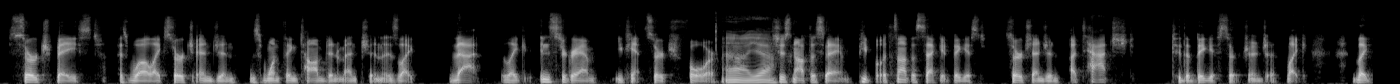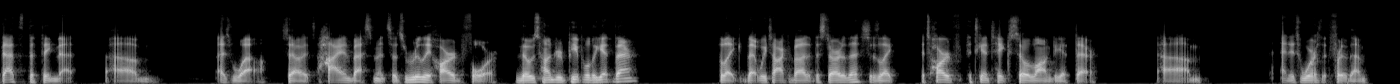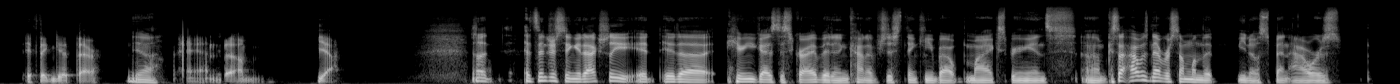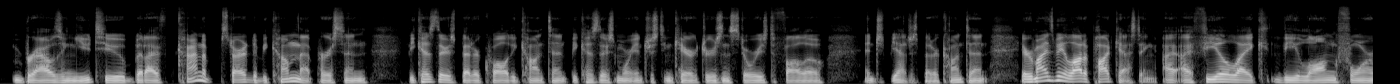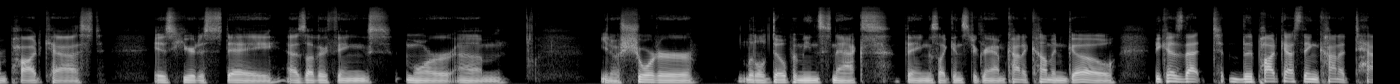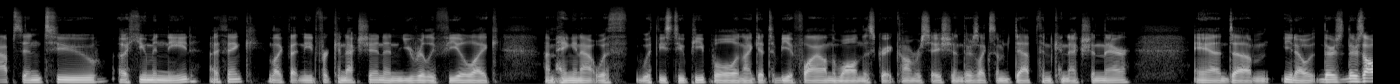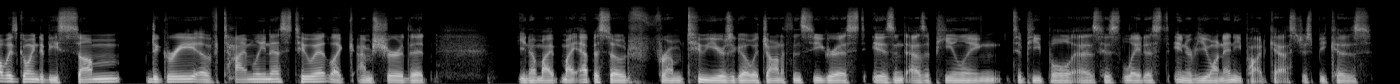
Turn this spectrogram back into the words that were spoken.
search based as well, like search engine is one thing Tom didn't mention is like that, like Instagram, you can't search for. Oh, yeah. It's just not the same. People, it's not the second biggest search engine attached to the biggest search engine. Like, like that's the thing that, um, as well. So it's high investment. So it's really hard for those hundred people to get there. Like that we talked about at the start of this is like it's hard. It's going to take so long to get there, um, and it's worth it for them if they can get there. Yeah. And um, yeah, No, it's interesting. It actually, it, it, uh, hearing you guys describe it and kind of just thinking about my experience, because I, I was never someone that, you know, spent hours browsing YouTube, but I've kind of started to become that person because there's better quality content, because there's more interesting characters and stories to follow, and just, yeah, just better content. It reminds me a lot of podcasting. I, I feel like the long form podcast is here to stay as other things more, um, you know, shorter little dopamine snacks things like Instagram kind of come and go because that t- the podcast thing kind of taps into a human need I think like that need for connection. And you really feel like I'm hanging out with with these two people and I get to be a fly on the wall in this great conversation. There's like some depth and connection there. And um, you know there's there's always going to be some degree of timeliness to it like I'm sure that you know, my my episode from two years ago with Jonathan Siegrist isn't as appealing to people as his latest interview on any podcast, just because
